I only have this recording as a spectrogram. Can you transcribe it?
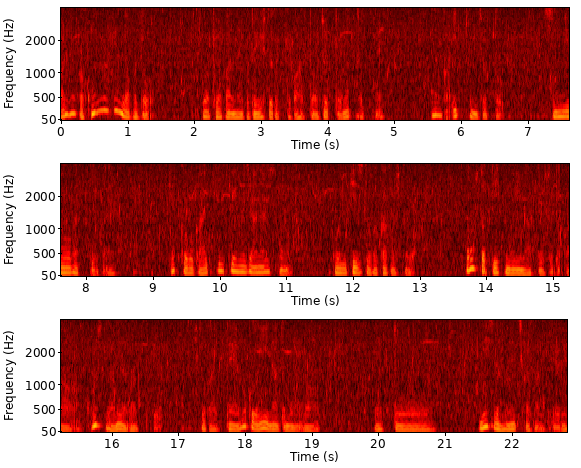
あれなんかこんな変なこと、わけわかんないこと言う人だっけかとはちょっと思っちゃってね。なんか一気にちょっと信用がっていうかね、結構僕 IT 系のジャーナリストのこういう記事とか書く人は、この人っていつもいいなっていう人とか、この人ダメだなっていう人がいて、僕がいいなと思うのは、えっと、西田宗近さんっていうね、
